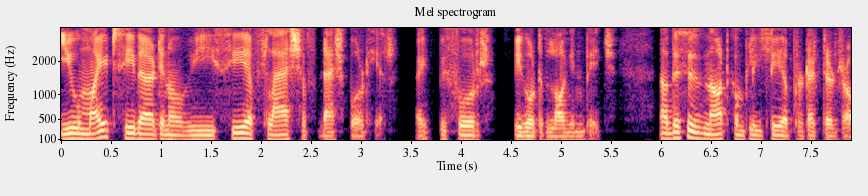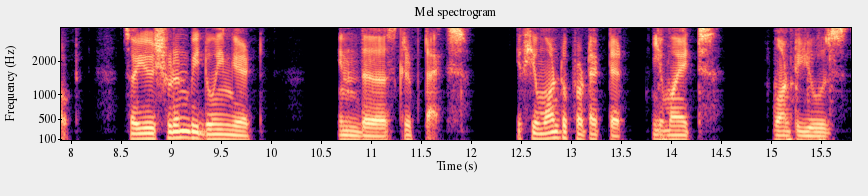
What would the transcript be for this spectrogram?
you might see that you know we see a flash of dashboard here right? Before we go to the login page. Now this is not completely a protected route. So you shouldn't be doing it in the script tags. If you want to protect it, you might want to use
